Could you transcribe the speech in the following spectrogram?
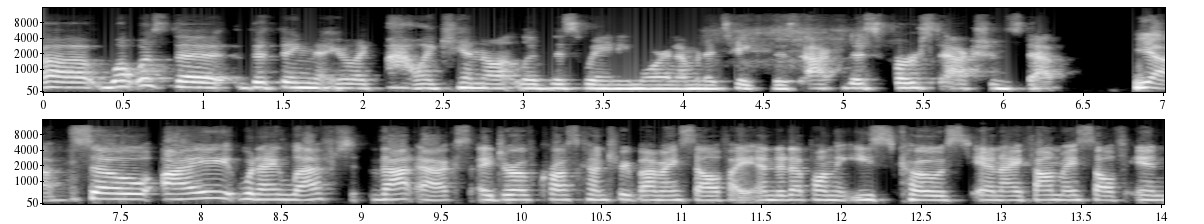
uh, what was the the thing that you're like, "Wow, I cannot live this way anymore and I'm going to take this act this first action step." Yeah. So I, when I left that ex, I drove cross country by myself. I ended up on the East Coast and I found myself in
